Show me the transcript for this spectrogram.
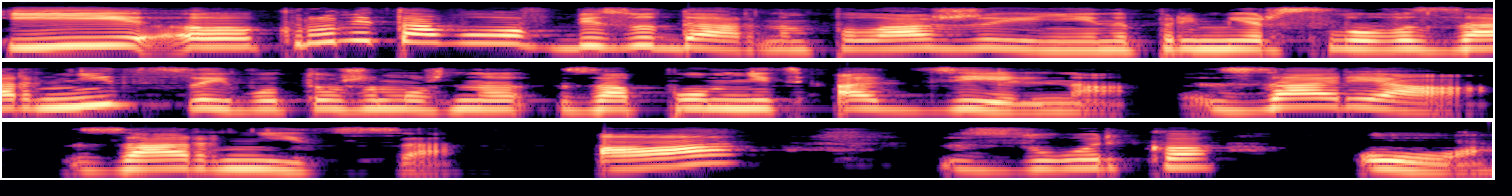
И, э, кроме того, в безударном положении, например, слово «зарница», его тоже можно запомнить отдельно. Заря, зарница, а, зорька, о.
